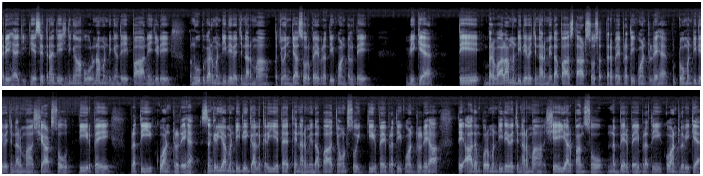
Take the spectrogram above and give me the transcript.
ਰਿਹਾ ਜੀ। ਤੇ ਇਸੇ ਤਰ੍ਹਾਂ ਦੇਸ਼ ਦੀਆਂ ਹੋਰਨਾਂ ਮੰਡੀਆਂ ਦੇ ਭਾਅ ਨੇ ਜਿਹੜੇ ਅਨੂਪਗੜ੍ਹ ਮੰਡੀ ਦੇ ਵਿੱਚ ਨਰਮਾ 5500 ਰੁਪਏ ਪ੍ਰਤੀ ਕੁਆਂਟਲ ਤੇ ਵਿਕਿਆ। ਅਤੇ ਬਰਵਾਲਾ ਮੰਡੀ ਦੇ ਵਿੱਚ ਨਰਮੇ ਦਾ ਭਾਅ 6770 ਰੁਪਏ ਪ੍ਰਤੀ ਕੁਆਂਟਲ ਰਿਹਾ ਭੁੱਟੋ ਮੰਡੀ ਦੇ ਵਿੱਚ ਨਰਮਾ 6630 ਰੁਪਏ ਪ੍ਰਤੀ ਕੁਆਂਟਲ ਰਿਹਾ ਹੈ। ਸੰਗਰੀਆ ਮੰਡੀ ਦੀ ਗੱਲ ਕਰੀਏ ਤਾਂ ਇੱਥੇ ਨਰਮੇ ਦਾ ਭਾਅ 6421 ਰੁਪਏ ਪ੍ਰਤੀ ਕੁਆਂਟਲ ਰਿਹਾ ਤੇ ਆਦਮਪੁਰ ਮੰਡੀ ਦੇ ਵਿੱਚ ਨਰਮਾ 6590 ਰੁਪਏ ਪ੍ਰਤੀ ਕੁਆਂਟਲ ਵਿਕਿਆ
